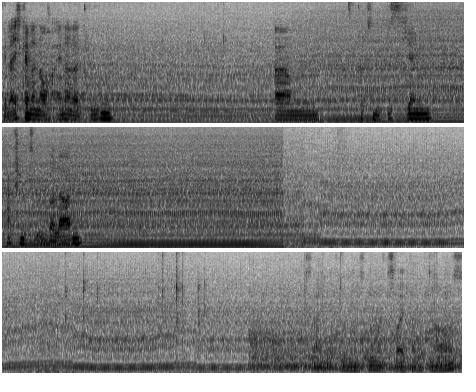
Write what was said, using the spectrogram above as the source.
Vielleicht kann dann auch einer da drüben ähm, kurz ein bisschen Hackschnitzel überladen. So, hier kommen jetzt nochmal zwei Paletten raus.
